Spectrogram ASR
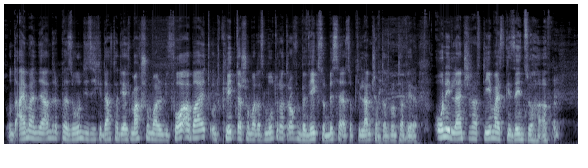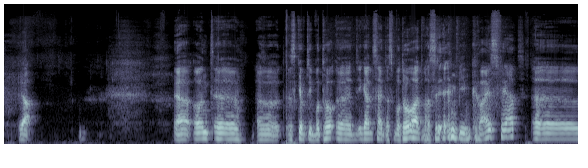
und einmal eine andere Person, die sich gedacht hat, ja, ich mache schon mal die Vorarbeit und klebt da schon mal das Motorrad drauf und bewegt so ein bisschen, als ob die Landschaft darunter wäre. Ohne die Landschaft jemals gesehen zu haben. ja. Ja, und äh, also es gibt die, Motor äh, die ganze Zeit das Motorrad, was irgendwie im Kreis fährt. Äh,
